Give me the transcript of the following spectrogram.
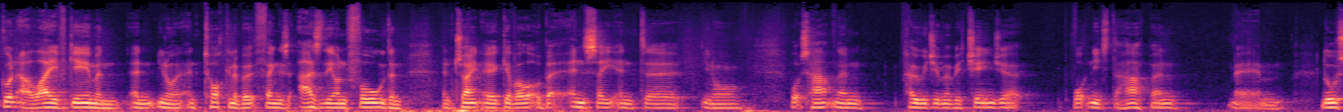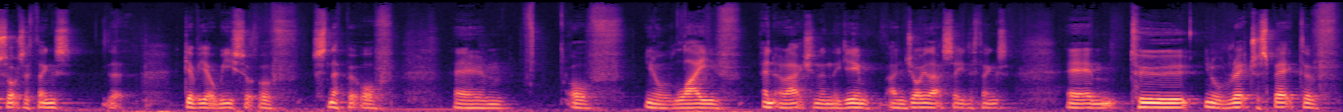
going to a live game, and, and you know and talking about things as they unfold, and, and trying to give a little bit of insight into you know what's happening, how would you maybe change it, what needs to happen, um, those sorts of things that give you a wee sort of snippet of um, of you know live interaction in the game. I enjoy that side of things. Um, to you know retrospective,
